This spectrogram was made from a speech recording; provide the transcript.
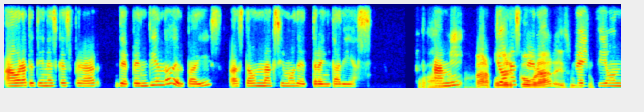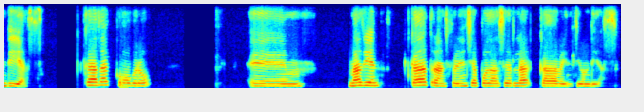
Ahora te tienes que esperar, dependiendo del país, hasta un máximo de 30 días. A mí, Para Yo poder espero cobrar es mucho. 21 días. Cada cobro, em, más bien, cada transferencia puedo hacerla cada 21 días.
